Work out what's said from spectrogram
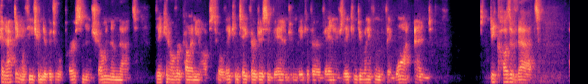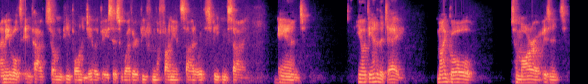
connecting with each individual person and showing them that they can overcome any obstacle. They can take their disadvantage and make it their advantage. They can do anything that they want. And because of that, I'm able to impact so many people on a daily basis, whether it be from the finance side or the speaking side. And, you know, at the end of the day, my goal tomorrow isn't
